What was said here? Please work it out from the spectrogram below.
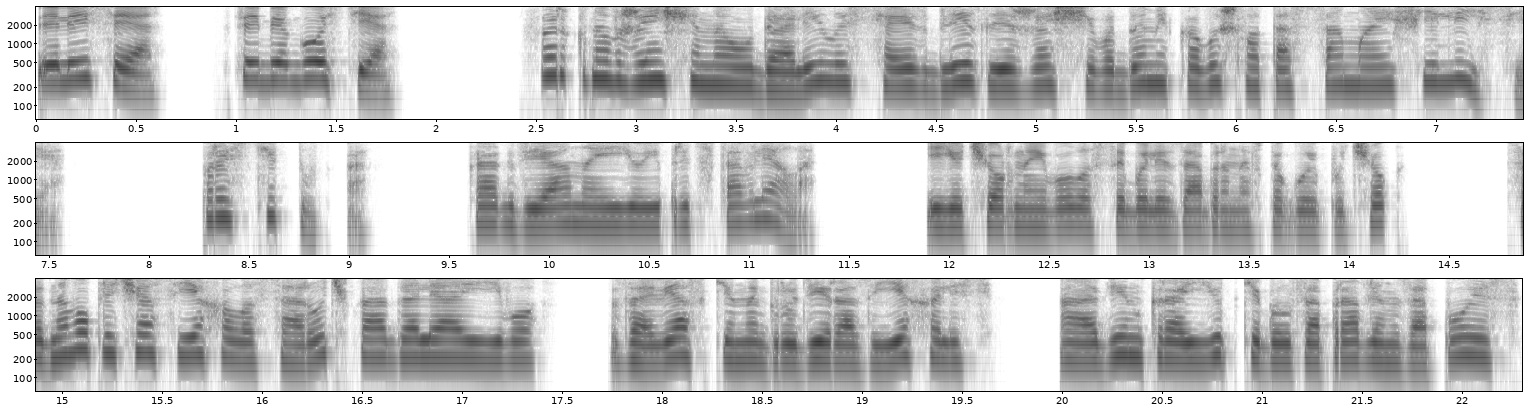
«Фелисия, к тебе гостья!» Фыркнув, женщина удалилась, а из близлежащего домика вышла та самая Фелисия. Проститутка, как Диана ее и представляла. Ее черные волосы были забраны в тугой пучок, с одного плеча съехала сорочка, оголяя его, завязки на груди разъехались, а один край юбки был заправлен за пояс,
